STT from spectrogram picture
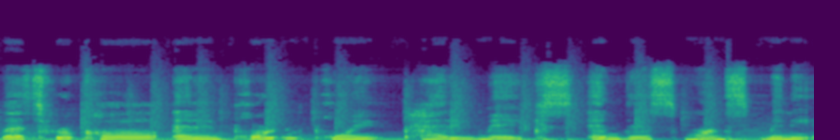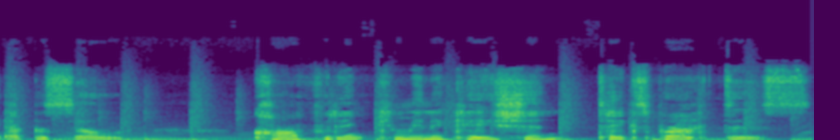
Let's recall an important point Patty makes in this month's mini episode. Confident communication takes practice.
